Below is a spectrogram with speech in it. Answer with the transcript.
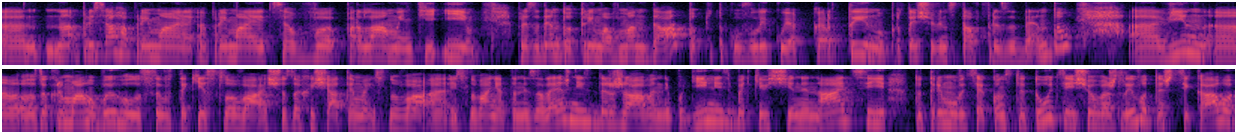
Е, Присяга приймає, приймається в парламенті, і президент отримав мандат, тобто таку велику як картину про те, що він став президентом. Е, Він, е, зокрема, виголосив такі слова, що захищатиме існува- існування та незалежність держави, неподільність батьківщини, нації, дотримуватися конституції. Що важливо, теж цікаво,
